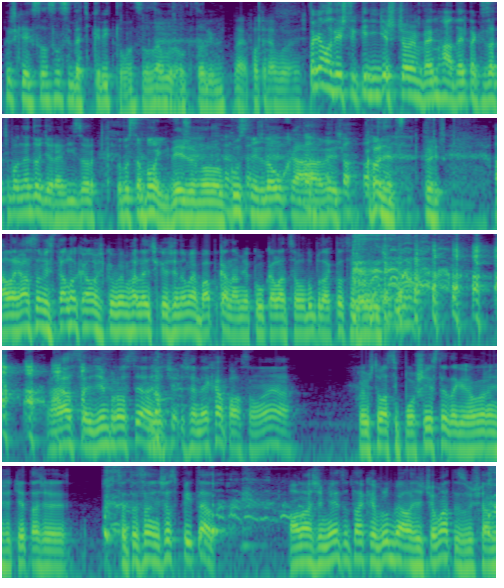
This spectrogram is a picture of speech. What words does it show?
Počkej, chcel som si dať kryt, len som zabudol, ktorým. Ne, potrebuješ. Tak ale vieš, ty keď ideš čo viem v MHD, tak za tebou nedojde revízor, lebo sa bojí, vieš, že mu kusneš do ucha a vieš, konec, vieš. Ale raz sa mi stalo kamoško v MHDčke, že no moja babka na mňa kúkala celú dobu takto cez. A ja sedím proste a No. že, že nechápal som, ne? A keď už to asi po šieste, tak jej hovorím, že teta, že chcete sa niečo spýtať? A ona, že mne je to také blbé, ale že čo máte s ušami?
